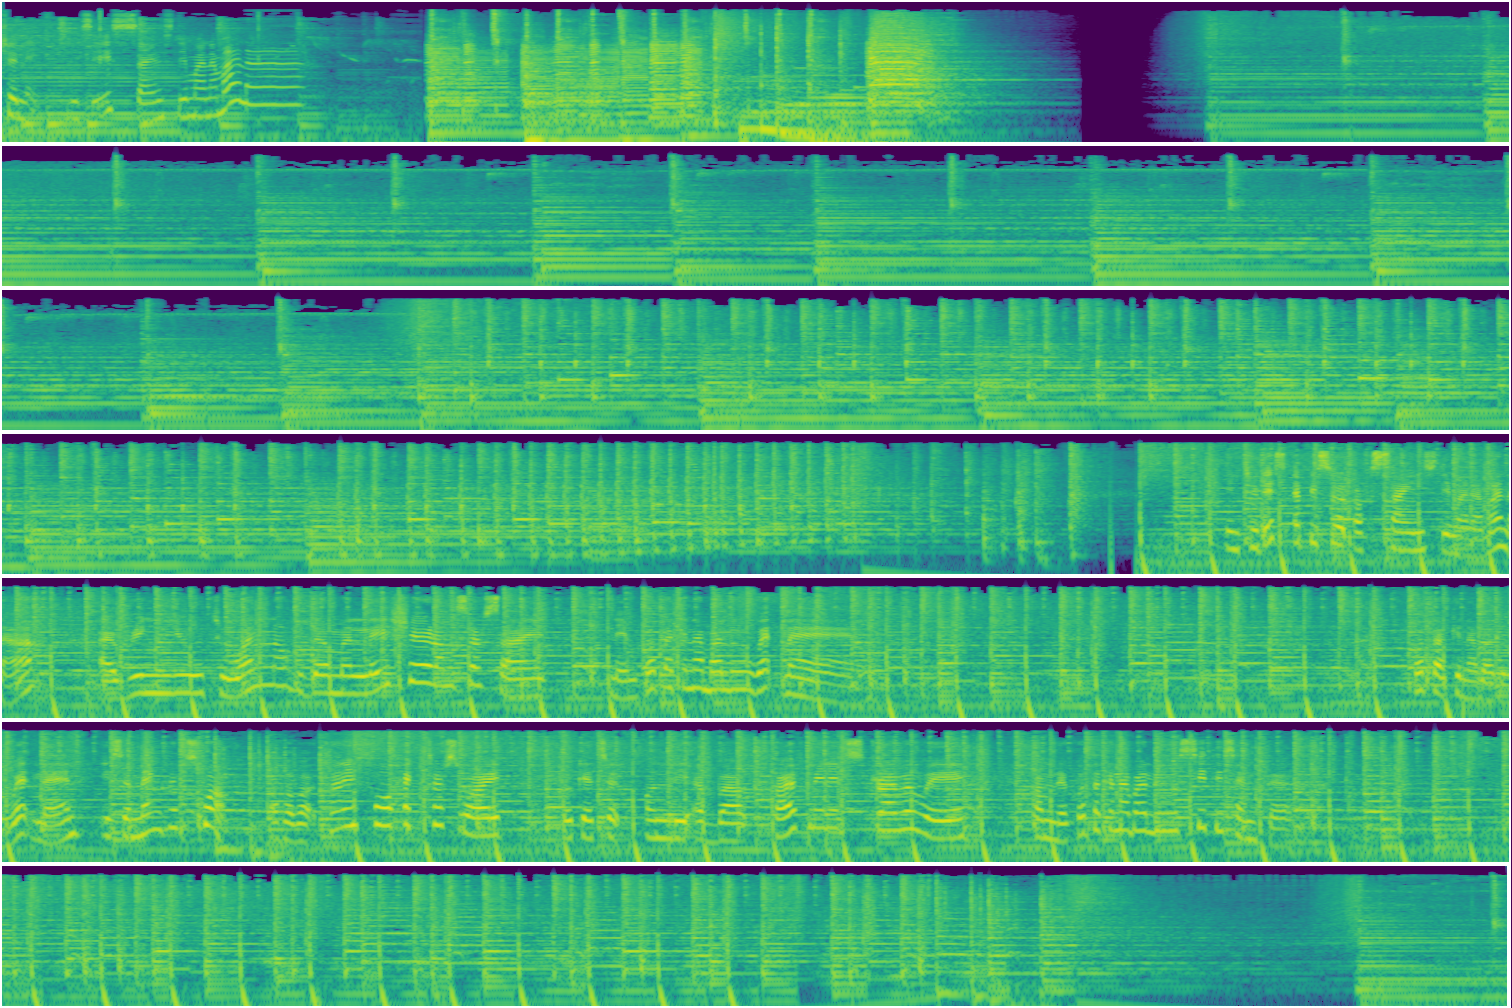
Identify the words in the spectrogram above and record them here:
This is Science di mana-mana. In today's episode of Science di Mana-Mana, I bring you to one of the Malaysia Ramsar site named Kota Kinabalu Wetland. Kota Kinabalu Wetland is a mangrove swamp of about 24 hectares wide located only about 5 minutes drive away from the Kota Kinabalu city center.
